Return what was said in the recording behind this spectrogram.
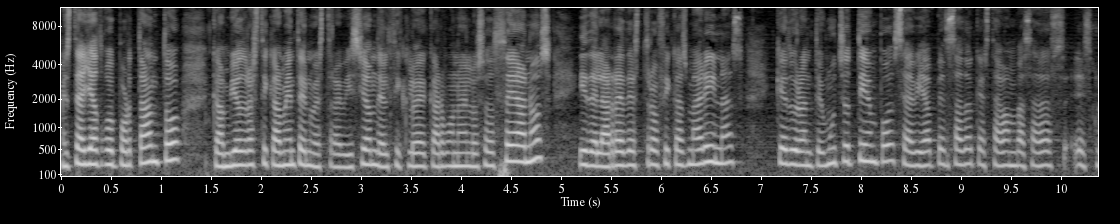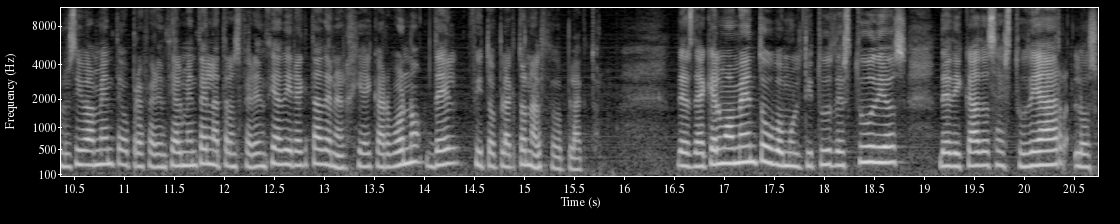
Este hallazgo, por tanto, cambió drásticamente nuestra visión del ciclo de carbono en los océanos y de las redes tróficas marinas, que durante mucho tiempo se había pensado que estaban basadas exclusivamente o preferencialmente en la transferencia directa de energía y carbono del fitoplancton al zooplancton. Desde aquel momento hubo multitud de estudios dedicados a estudiar los,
